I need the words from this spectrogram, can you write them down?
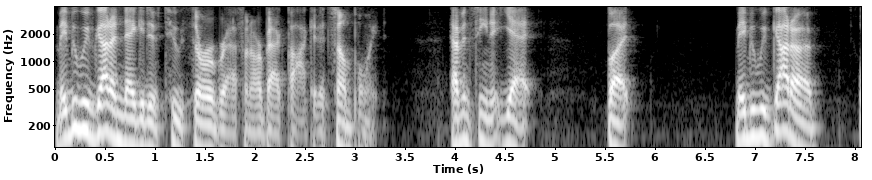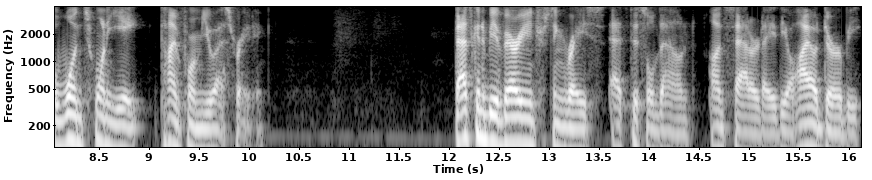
Maybe we've got a negative two Thoro-Graph in our back pocket at some point. Haven't seen it yet, but maybe we've got a, a 128 Timeform US rating. That's going to be a very interesting race at Thistledown on Saturday, the Ohio Derby.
